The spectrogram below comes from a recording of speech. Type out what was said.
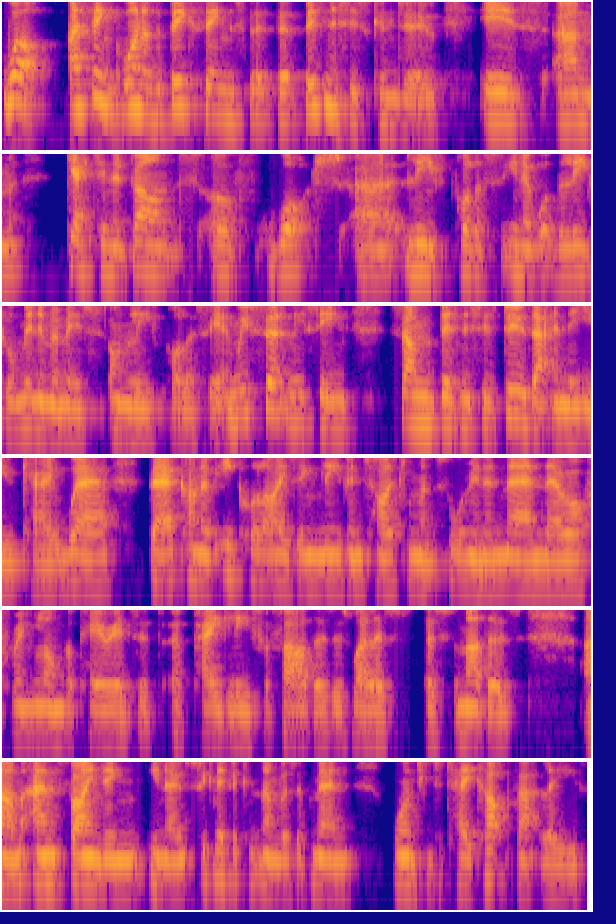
Well, I think one of the big things that, that businesses can do is um, get in advance of what uh, leave policy, you know, what the legal minimum is on leave policy. And we've certainly seen some businesses do that in the UK where they're kind of equalising leave entitlements for women and men. They're offering longer periods of, of paid leave for fathers as well as, as for mothers um, and finding, you know, significant numbers of men wanting to take up that leave.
